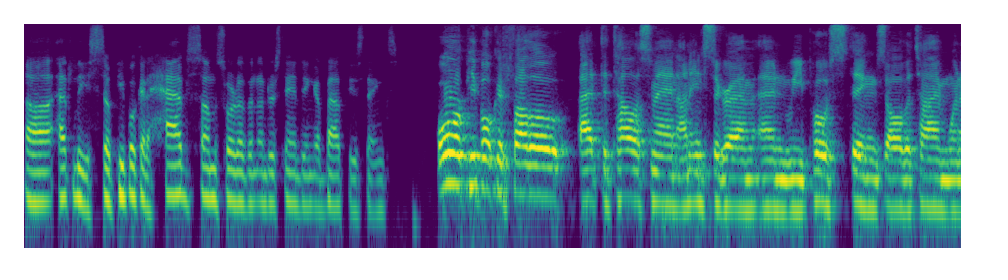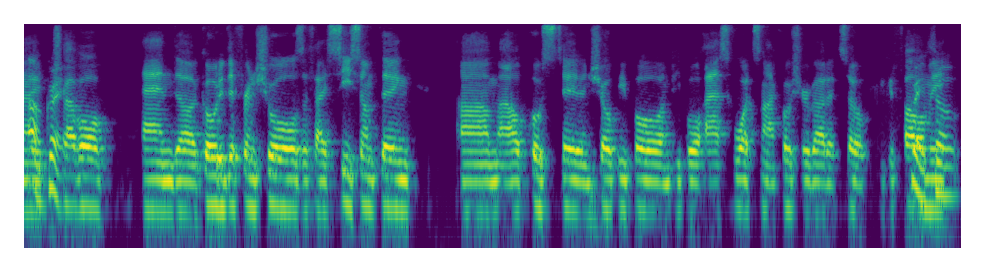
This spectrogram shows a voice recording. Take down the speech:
uh, at least, so people can have some sort of an understanding about these things. Or people could follow at the Talisman on Instagram, and we post things all the time when oh, I great. travel and uh, go to different shuls. If I see something, um, I'll post it and show people, and people ask what's not kosher about it. So you can follow great. me. So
